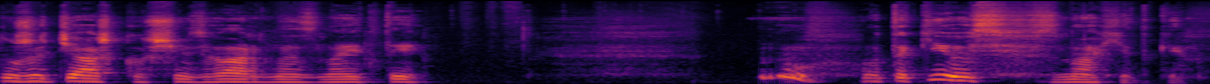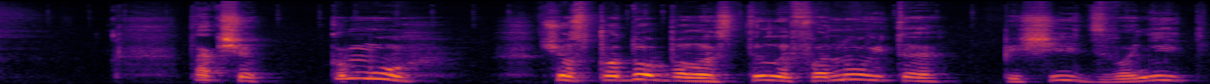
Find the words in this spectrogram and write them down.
дуже тяжко щось гарне знайти. Ну, отакі ось знахідки. Так що, кому що сподобалось, телефонуйте, пишіть, дзвоніть.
